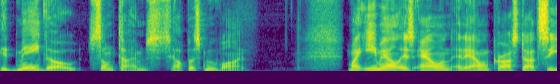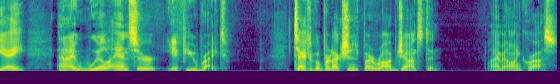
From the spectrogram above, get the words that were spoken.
It may, though, sometimes help us move on. My email is alan at alancross.ca, and I will answer if you write. Technical Productions by Rob Johnston. I'm Alan Cross.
